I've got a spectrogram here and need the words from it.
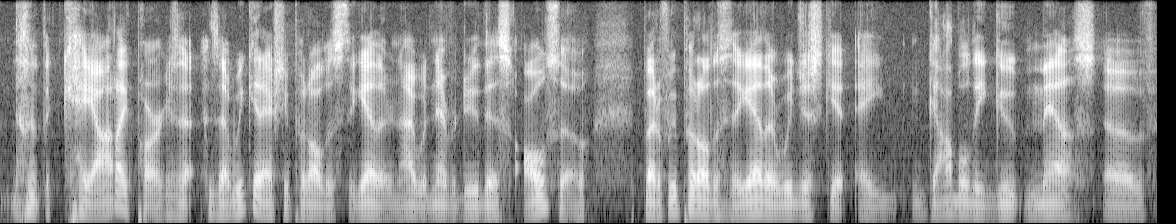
the chaotic part is that, is that we could actually put all this together, and I would never do this also. But if we put all this together, we just get a gobbledygook mess of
